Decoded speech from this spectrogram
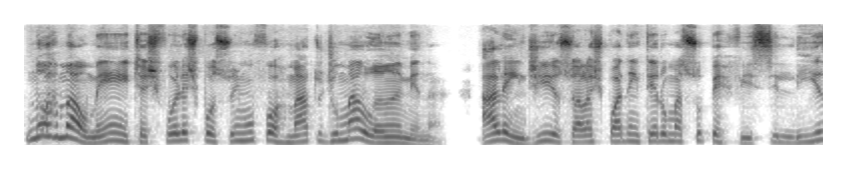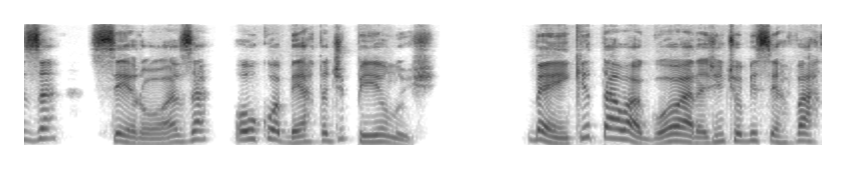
Normalmente, as folhas possuem um formato de uma lâmina. Além disso, elas podem ter uma superfície lisa, cerosa ou coberta de pelos. Bem, que tal agora a gente observar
